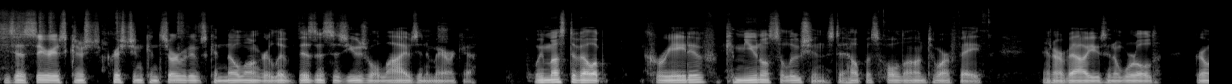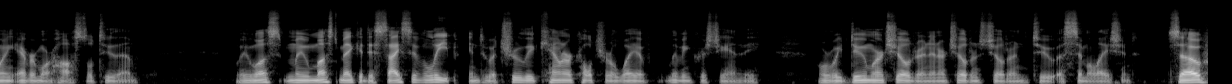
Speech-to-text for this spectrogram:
He says serious Christian conservatives can no longer live business as usual lives in America. We must develop creative, communal solutions to help us hold on to our faith and our values in a world growing ever more hostile to them. We must, we must make a decisive leap into a truly countercultural way of living Christianity, or we doom our children and our children's children to assimilation. So,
